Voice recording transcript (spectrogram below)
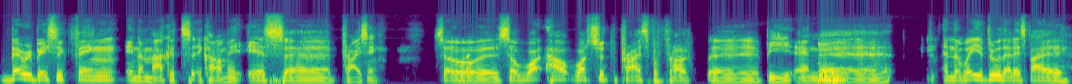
very basic thing in a market economy is uh, pricing. So, right. Uh, so what how what should the price of a product uh, be, and mm. and the way you do that is by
